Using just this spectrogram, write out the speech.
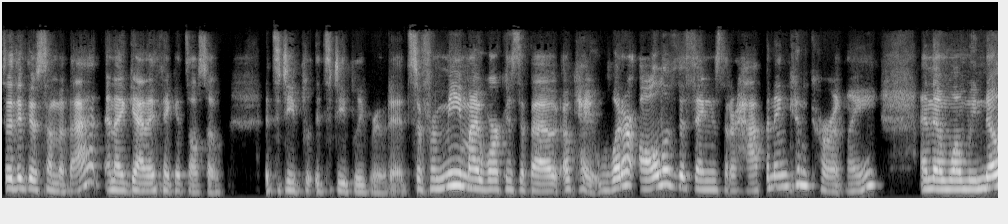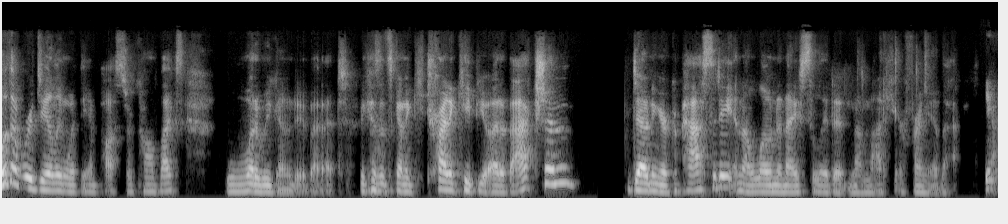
So I think there's some of that. And again, I think it's also it's deeply it's deeply rooted. So for me, my work is about okay, what are all of the things that are happening concurrently? And then when we know that we're dealing with the imposter complex, what are we going to do about it? Because it's going to try to keep you out of action, doubting your capacity, and alone and isolated. And I'm not here for any of that. Yeah.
